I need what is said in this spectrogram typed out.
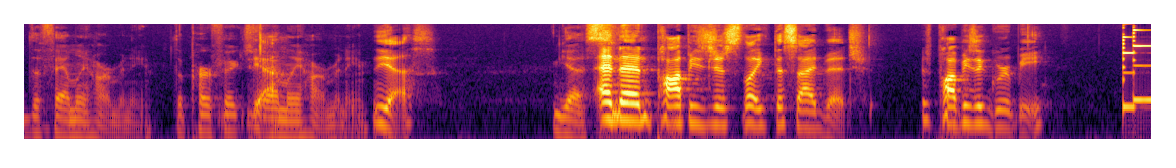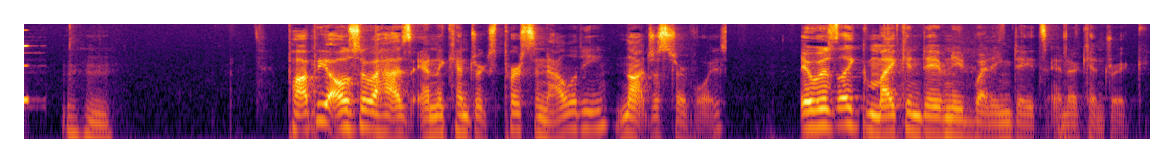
The family harmony. The perfect Yeah. family harmony. Yes, Yes. and then Poppy's just like the side bitch. Poppy's a groupie. Mm-hmm. Poppy also has Anna Kendrick's personality, not just her voice. It was like Mike and Dave need wedding dates. Anna Kendrick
